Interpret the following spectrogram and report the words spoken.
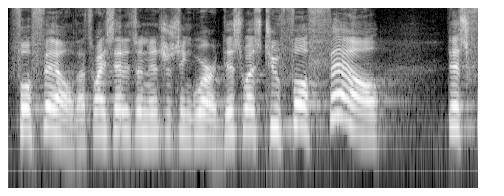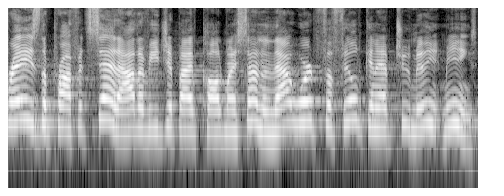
fulfill. That's why I said it's an interesting word. This was to fulfill this phrase the prophet said, Out of Egypt I've called my son. And that word fulfilled can have two meanings.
